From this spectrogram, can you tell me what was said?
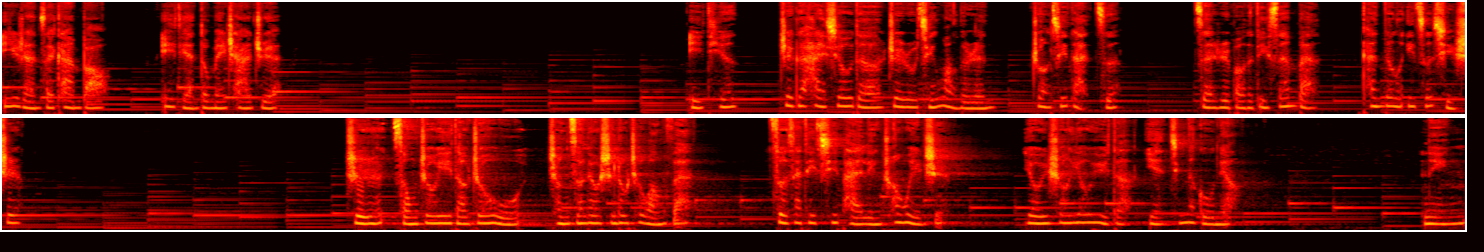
依然在看报，一点都没察觉。一天。这个害羞的坠入情网的人，壮起胆子，在日报的第三版刊登了一则启事：指从周一到周五乘坐六十路车往返，坐在第七排临窗位置，有一双忧郁的眼睛的姑娘。您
